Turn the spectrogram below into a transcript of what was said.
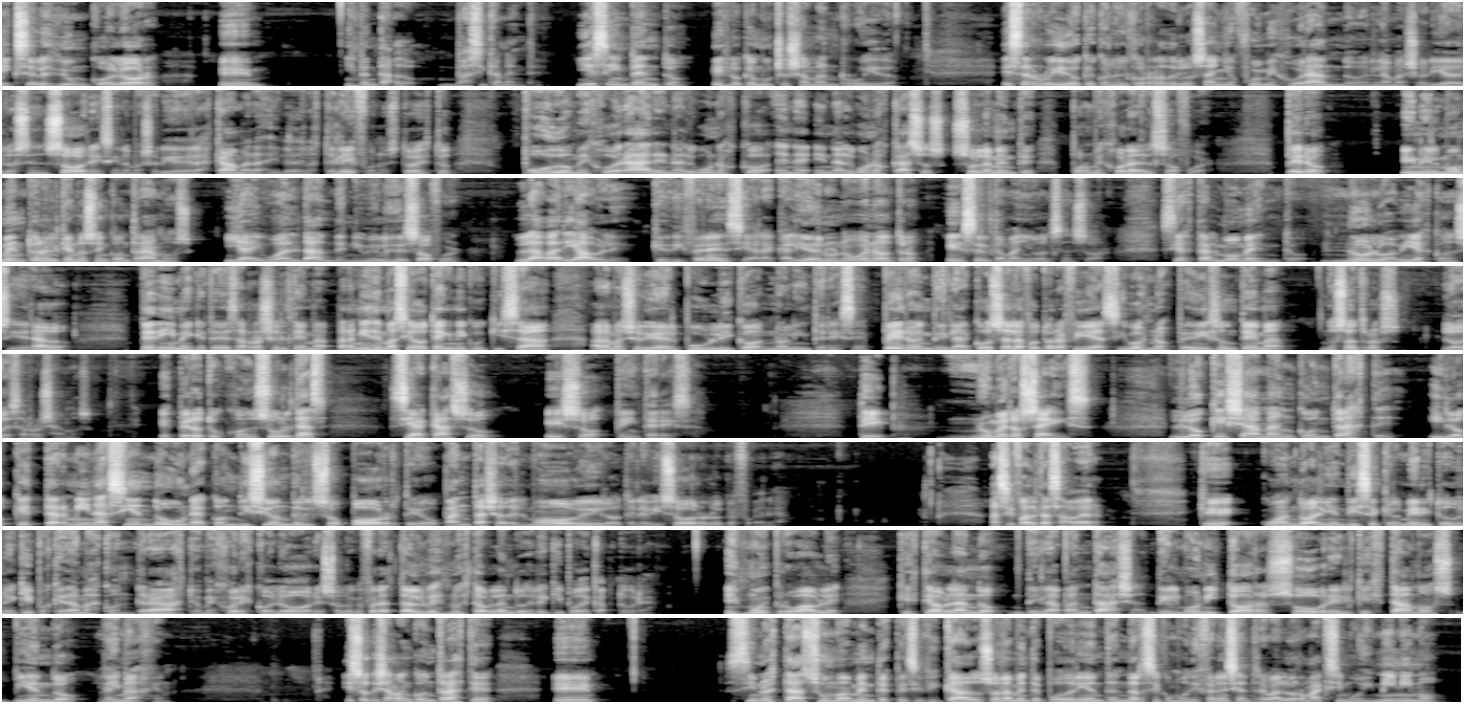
píxeles de un color eh, inventado, básicamente. Y ese invento es lo que muchos llaman ruido. Ese ruido que con el correr de los años fue mejorando en la mayoría de los sensores, en la mayoría de las cámaras y de los teléfonos y todo esto, pudo mejorar en algunos, en algunos casos solamente por mejora del software. Pero en el momento en el que nos encontramos y a igualdad de niveles de software, la variable que diferencia la calidad en uno o en otro es el tamaño del sensor. Si hasta el momento no lo habías considerado, pedime que te desarrolle el tema. Para mí es demasiado técnico y quizá a la mayoría del público no le interese. Pero en de la cosa de la fotografía, si vos nos pedís un tema, nosotros lo desarrollamos. Espero tus consultas si acaso eso te interesa. Tip Número 6. Lo que llaman contraste y lo que termina siendo una condición del soporte o pantalla del móvil o televisor o lo que fuera. Hace falta saber que cuando alguien dice que el mérito de un equipo es que da más contraste o mejores colores o lo que fuera, tal vez no está hablando del equipo de captura. Es muy probable que esté hablando de la pantalla, del monitor sobre el que estamos viendo la imagen. Eso que llaman contraste eh, si no está sumamente especificado, solamente podría entenderse como diferencia entre valor máximo y mínimo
